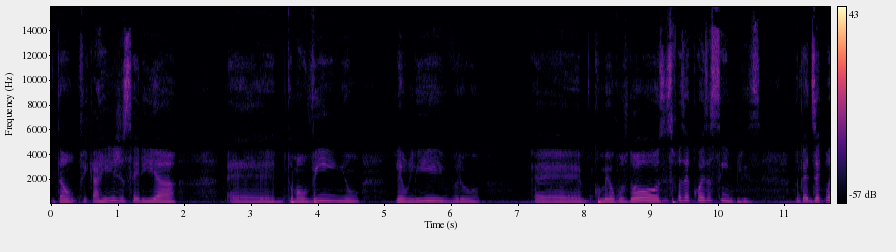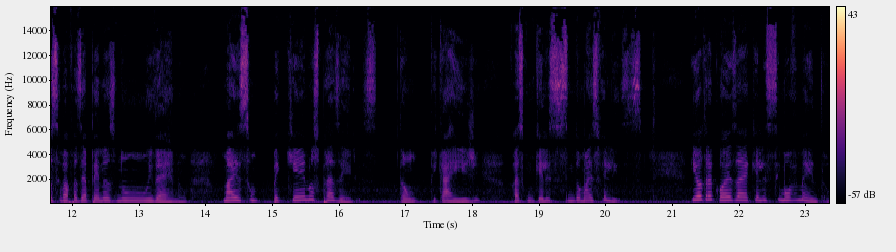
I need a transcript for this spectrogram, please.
Então, ficar rígido seria é, tomar um vinho, ler um livro, é, comer alguns doces, fazer coisas simples. Não quer dizer que você vai fazer apenas no inverno, mas são pequenos prazeres. Então, ficar rígido faz com que eles se sintam mais felizes. E outra coisa é que eles se movimentam.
